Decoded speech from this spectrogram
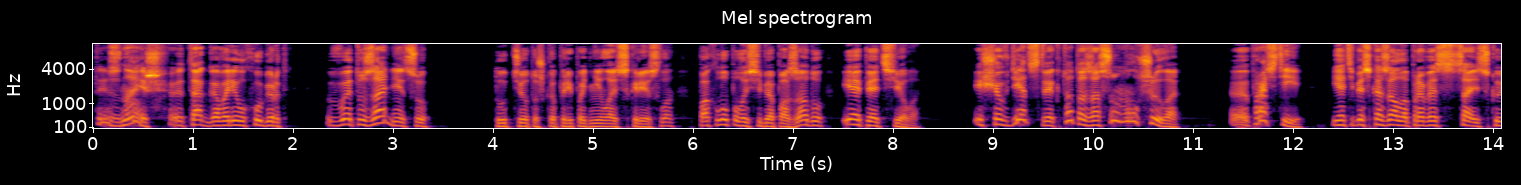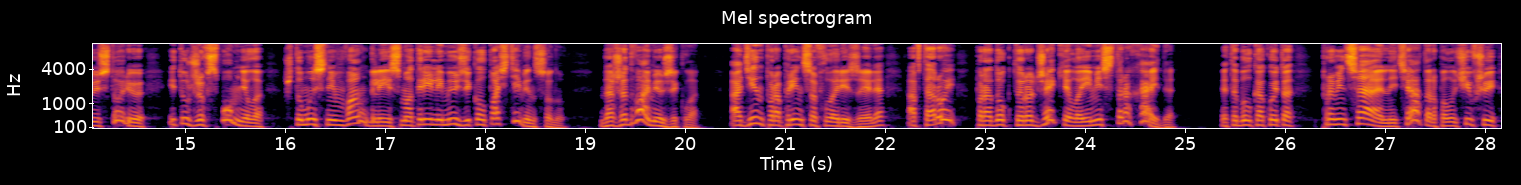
«Ты знаешь, так говорил Хуберт, в эту задницу...» Тут тетушка приподнялась с кресла, похлопала себя по заду и опять села. Еще в детстве кто-то засунул шило. Э, прости, я тебе сказала про вестсайдскую историю и тут же вспомнила, что мы с ним в Англии смотрели мюзикл по Стивенсону. Даже два мюзикла. Один про принца Флоризеля, а второй про доктора Джекила и мистера Хайда. Это был какой-то провинциальный театр, получивший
